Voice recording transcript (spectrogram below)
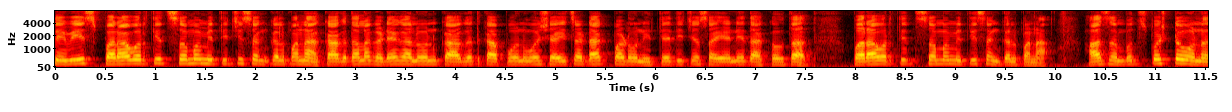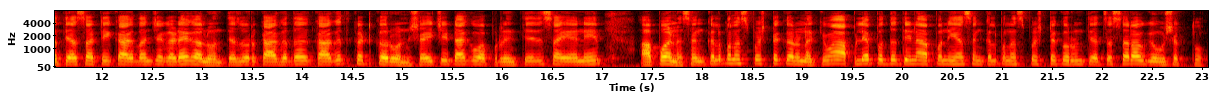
तेवीस परावर्तित सममितीची संकल्पना कागदाला घड्या घालून कागद कापून व शाईचा डाग पाडून इत्यादीच्या सहाय्याने दाखवतात. परावर्तित सममिती संकल्पना. हा संबंध स्पष्ट होणं त्यासाठी कागदांच्या घड्या घालून त्याच्यावर कागद कागद कट करून शाईचे डाग वापरून त्या साह्याने आपण संकल्पना स्पष्ट करणं किंवा आपल्या पद्धतीनं आपण ह्या संकल्पना स्पष्ट करून त्याचा सराव घेऊ शकतो.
